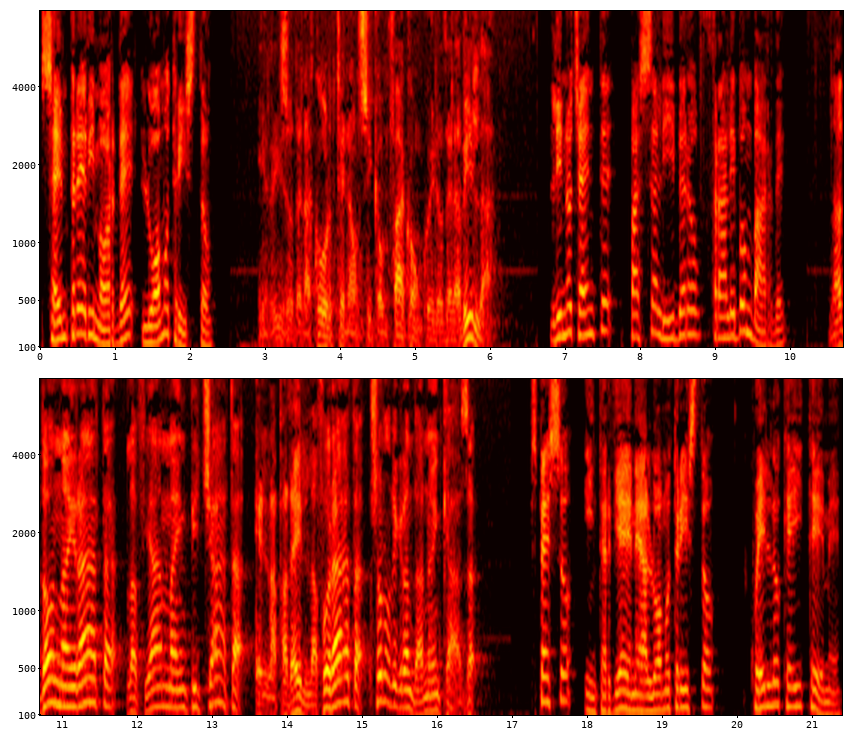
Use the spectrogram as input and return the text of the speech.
sempre rimorde l'uomo tristo. Il riso della corte non si confà con quello della villa. L'innocente passa libero fra le bombarde. La donna irata, la fiamma impicciata e la padella forata sono di gran danno in casa. Spesso interviene all'uomo tristo quello che ei teme.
